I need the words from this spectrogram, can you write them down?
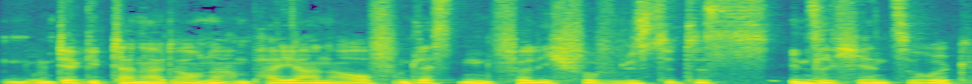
und der gibt dann halt auch nach ein paar Jahren auf und lässt ein völlig verwüstetes Inselchen zurück.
